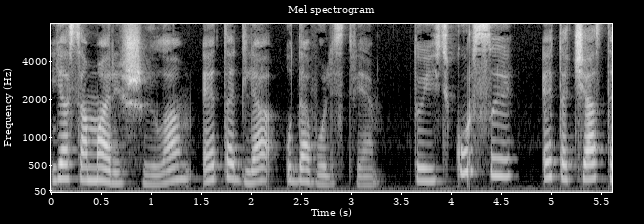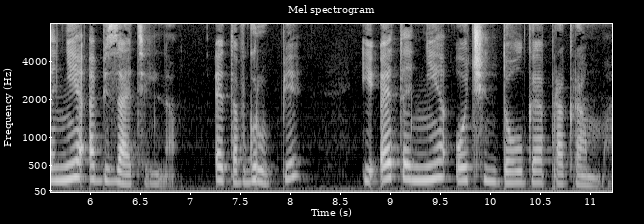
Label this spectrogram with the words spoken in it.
Я сама решила, это для удовольствия. То есть курсы это часто не обязательно. Это в группе, и это не очень долгая программа.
